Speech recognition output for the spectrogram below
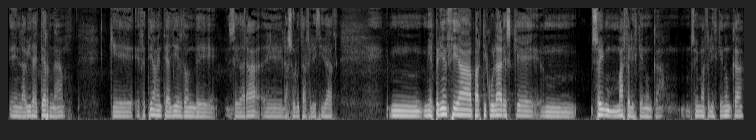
en la vida eterna, que efectivamente allí es donde se dará eh, la absoluta felicidad. Mm, mi experiencia particular es que mm, soy más feliz que nunca. Soy más feliz que nunca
